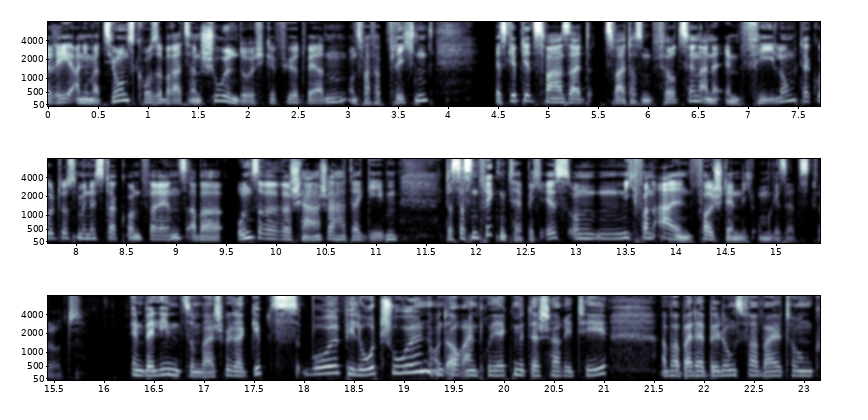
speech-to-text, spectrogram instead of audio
Reanimationskurse bereits an Schulen durchgeführt werden, und zwar verpflichtend. Es gibt jetzt zwar seit 2014 eine Empfehlung der Kultusministerkonferenz, aber unsere Recherche hat ergeben, dass das ein Flickenteppich ist und nicht von allen vollständig umgesetzt wird. In Berlin zum Beispiel, da gibt es wohl Pilotschulen und auch ein Projekt mit der Charité. Aber bei der Bildungsverwaltung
